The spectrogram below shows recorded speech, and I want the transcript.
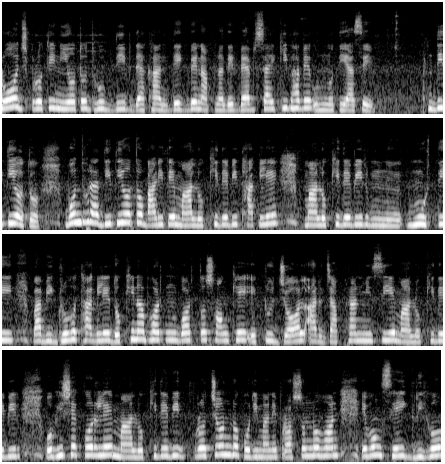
রোজ প্রতিনিয়ত ধূপ দ্বীপ দেখান। দেখবেন আপনাদের ব্যবসায় কীভাবে উন্নতি আসে। দ্বিতীয়ত, বন্ধুরা, দ্বিতীয়ত বাড়িতে মা লক্ষ্মী দেবী থাকলে, মা লক্ষ্মী দেবীর মূর্তি বা বিগ্রহ থাকলে দক্ষিণাবর্ত শঙ্খে একটু জল আর জাফরান মিশিয়ে মা লক্ষ্মী দেবীর অভিষেক করলে মা লক্ষ্মী দেবী প্রচণ্ড পরিমাণে প্রসন্ন হন এবং সেই গৃহ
